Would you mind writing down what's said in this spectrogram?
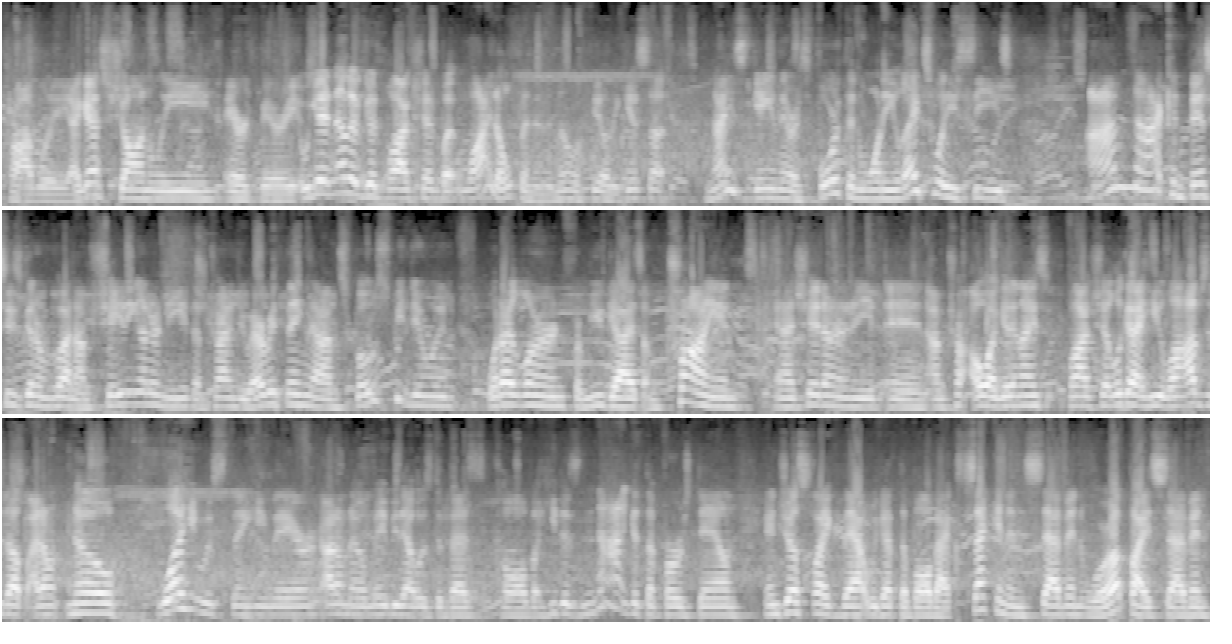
probably I guess Sean Lee, Eric Berry. We get another good block shed, but wide open in the middle of the field. He gets a nice gain there. It's fourth and one. He likes what he sees. I'm not convinced he's going to run. I'm shading underneath. I'm trying to do everything that I'm supposed to be doing. What I learned from you guys, I'm trying, and I shade underneath, and I'm trying. Oh, I get a nice block shot. Look at that. He lobs it up. I don't know what he was thinking there. I don't know. Maybe that was the best call, but he does not get the first down. And just like that, we got the ball back. Second and seven. We're up by seven.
